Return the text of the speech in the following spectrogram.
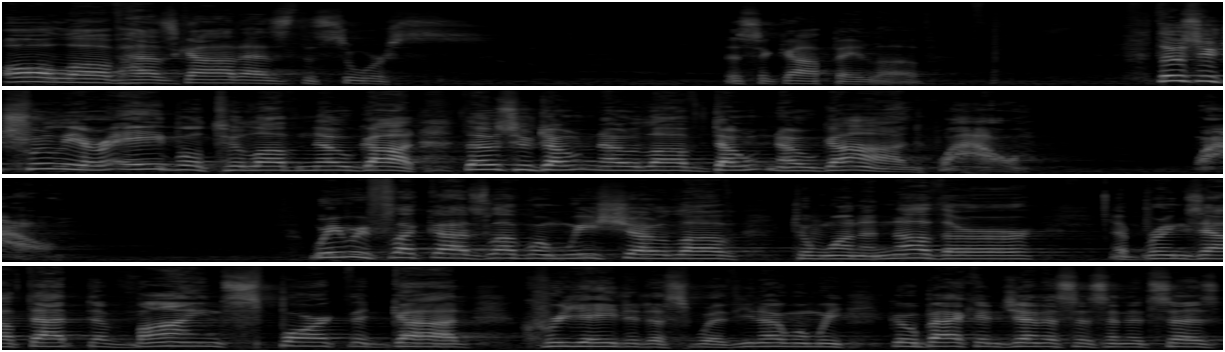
all love has God as the source. This agape love. Those who truly are able to love know God. Those who don't know love don't know God. Wow. Wow. We reflect God's love when we show love to one another it brings out that divine spark that God created us with. You know, when we go back in Genesis and it says,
